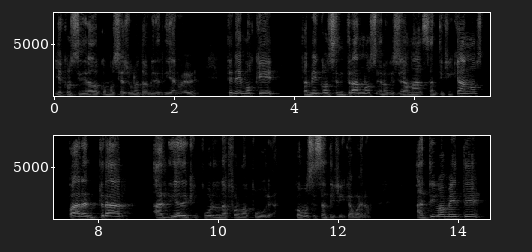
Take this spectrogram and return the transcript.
y es considerado como si ayunó también el día 9, tenemos que también concentrarnos en lo que se llama santificarnos para entrar al día de Kippur de una forma pura. ¿Cómo se santifica? Bueno, antiguamente,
